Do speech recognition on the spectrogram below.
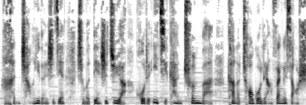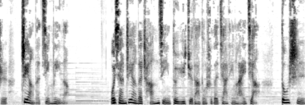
很长一段时间，什么电视剧啊，或者一起看春晚，看了超过两三个小时这样的经历呢？我想这样的场景对于绝大多数的家庭来讲都是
